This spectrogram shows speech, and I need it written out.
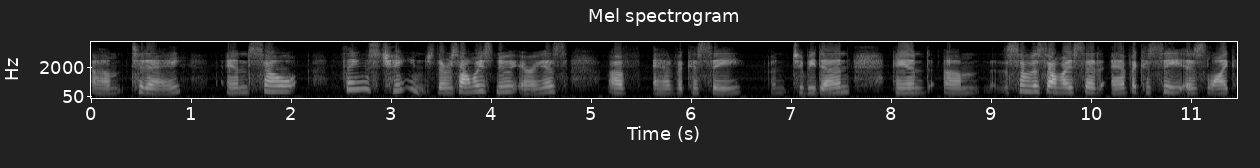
um, today. And so things change. There's always new areas of advocacy to be done. And um, some of us always said advocacy is like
